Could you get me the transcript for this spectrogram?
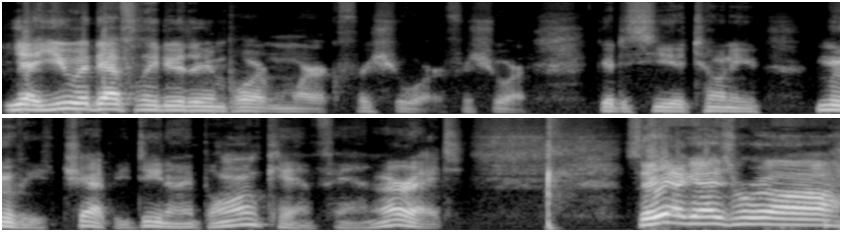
Yeah, you would definitely do the important work for sure, for sure. Good to see you, Tony Movie, Chappie, D9 Blomkamp fan. All right. So yeah, guys, we're uh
